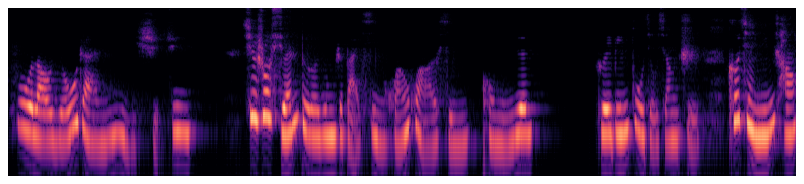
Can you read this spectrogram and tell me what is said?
父老犹然忆使君。却说玄德拥着百姓缓缓而行。孔明曰：“追兵不久将至，可遣云长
